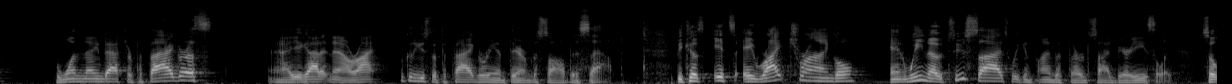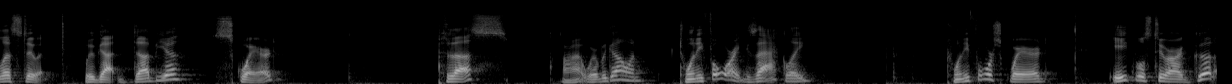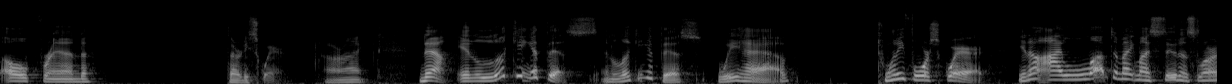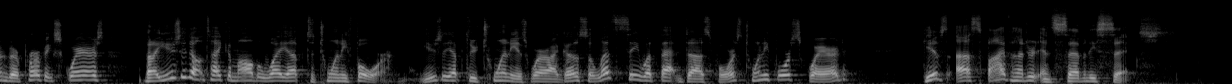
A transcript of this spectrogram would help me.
the one named after Pythagoras. Now you got it now, right? We're going to use the Pythagorean theorem to solve this out. Because it's a right triangle, and we know two sides, we can find the third side very easily. So let's do it. We've got w squared plus, all right, where are we going? 24, exactly. 24 squared equals to our good old friend 30 squared, all right? Now, in looking at this, in looking at this, we have 24 squared. You know, I love to make my students learn their perfect squares, but I usually don't take them all the way up to 24. Usually up to 20 is where I go, so let's see what that does for us. 24 squared gives us 576.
